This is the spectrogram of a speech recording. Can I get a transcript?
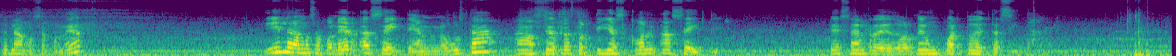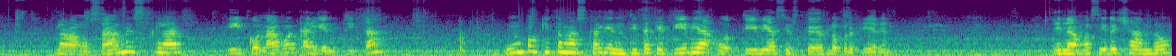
Se la vamos a poner y le vamos a poner aceite a mí me gusta hacer las tortillas con aceite es alrededor de un cuarto de tacita la vamos a mezclar y con agua calientita un poquito más calientita que tibia o tibia si ustedes lo prefieren y le vamos a ir echando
